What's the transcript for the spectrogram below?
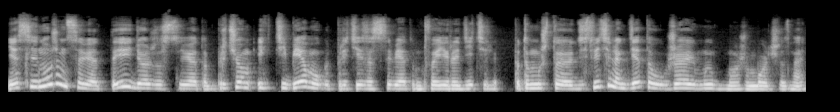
Если нужен совет, ты идешь за советом. Причем и к тебе могут прийти за советом твои родители. Потому что действительно где-то уже и мы можем больше знать.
